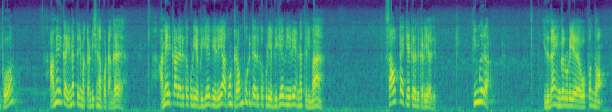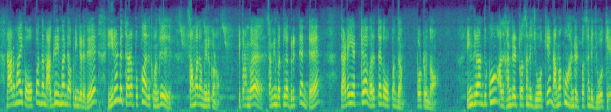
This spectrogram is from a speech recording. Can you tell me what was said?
இப்போது அமெரிக்கா என்ன தெரியுமா கண்டிஷனாக போட்டாங்க? அமெரிக்காவில் இருக்கக்கூடிய பிஹேவியரே அதுவும் ட்ரம்ப் கிட்ட இருக்கக்கூடிய பிஹேவியரே என்ன தெரியுமா? சாஃப்டாக கேட்குறது கிடையாது. திமிரா. இதுதான் எங்களுடைய ஒப்பந்தம். நார்மலாக இப்போ ஒப்பந்தம் அக்ரிமெண்ட் அப்படிங்கிறது இரண்டு தரப்புக்கும் அதுக்கு வந்து சம்மதம் இருக்கணும். இப்போ நம்ம சமீபத்தில் பிரிட்டன்ட்ட தடையற்ற வர்த்தக ஒப்பந்தம் போட்டிருந்தோம். இங்கிலாந்துக்கும் அது ஹண்ட்ரட் பர்சன்டேஜ் ஓகே நமக்கும் ஹண்ட்ரட் பர்சன்டேஜ் ஓகே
